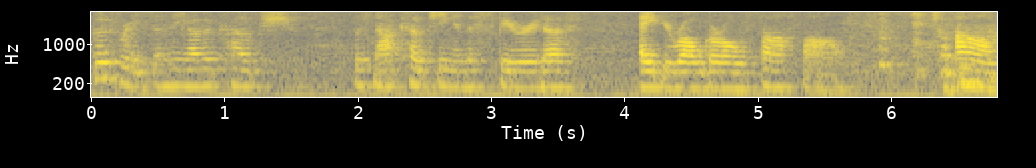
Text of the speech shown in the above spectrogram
good reason. The other coach was not coaching in the spirit of eight-year-old girls softball. Um,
